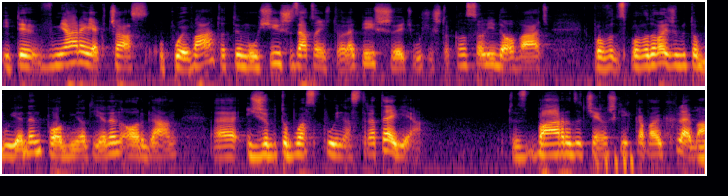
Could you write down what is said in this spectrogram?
i ty w miarę jak czas upływa, to ty musisz zacząć to lepiej szyć, musisz to konsolidować, powo- spowodować, żeby to był jeden podmiot, jeden organ e, i żeby to była spójna strategia. To jest bardzo ciężki kawałek chleba.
